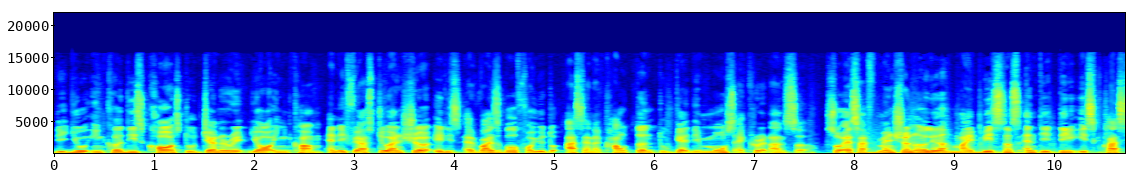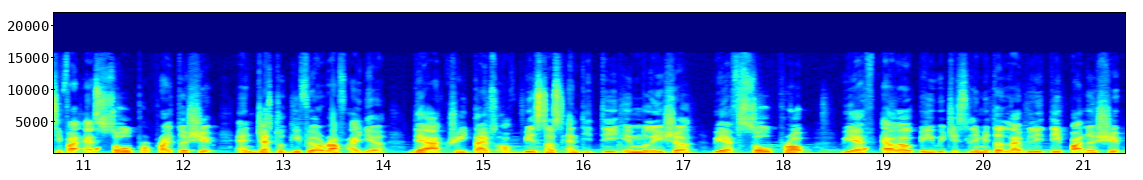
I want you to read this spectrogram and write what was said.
did you incur these costs to generate your income? And if you are still unsure, it is advisable for you to ask an accountant to get the most accurate answer. So as I've mentioned earlier, my business entity is classified as sole proprietorship. And just to give you a rough idea, there are three types of business entity in Malaysia. We have sole prop, we have LLP which is limited liability partnership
